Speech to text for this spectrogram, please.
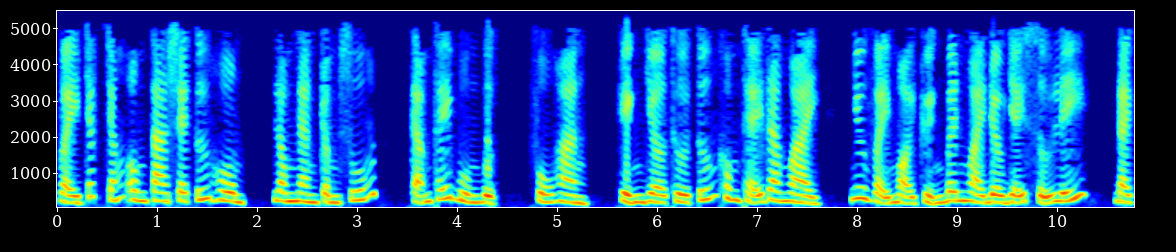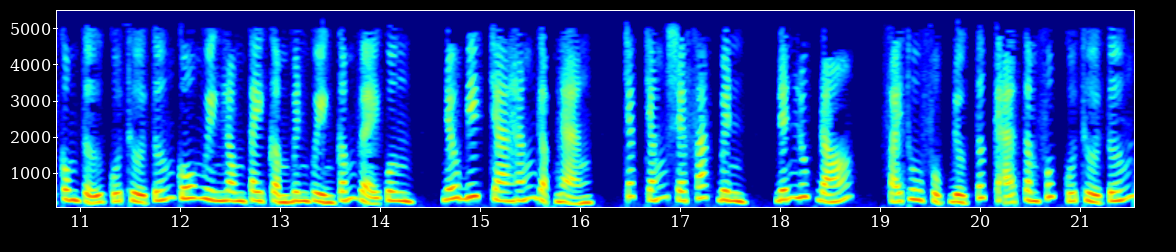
vậy chắc chắn ông ta sẽ tứ hôn, lòng nàng trầm xuống, cảm thấy buồn bực, phụ hoàng, hiện giờ thừa tướng không thể ra ngoài, như vậy mọi chuyện bên ngoài đều dễ xử lý, đại công tử của thừa tướng Cố Nguyên Long tay cầm binh quyền cấm vệ quân, nếu biết cha hắn gặp nạn, chắc chắn sẽ phát binh, đến lúc đó, phải thu phục được tất cả tâm phúc của thừa tướng,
